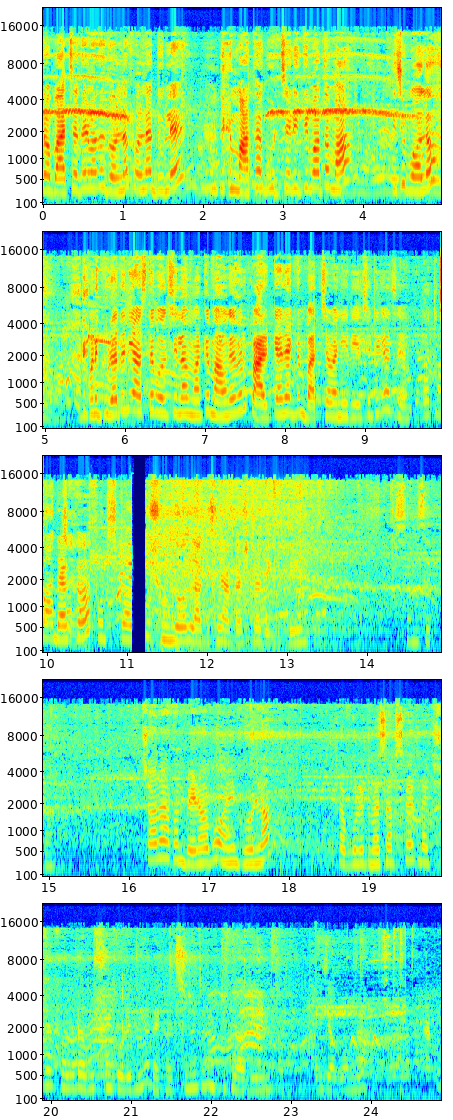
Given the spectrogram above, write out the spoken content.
তো বাচ্চাদের মতো দোলনা ফোলনা দুলে মাথা ঘুরছে রীতিমতো মা। কিছু বলো? মানে ঘুরাতে নিয়ে আসতে বলছিলাম মাকে। মা আমাকে এবার পার্কে আর একদম বাচ্চা বানিয়ে দিয়েছে ঠিক আছে? দেখো। Food stall. সুন্দর লাগছে আকাশটা দেখতে। সানসেটটা চলো এখন বের হব আমি ঘুরলাম। সবগুলো তোমার সাবস্ক্রাইব লাইক শেয়ার ফলোটা অবশ্যই করে দিও। দেখা হচ্ছে না তুমি একটু ব্লগে যাব আমরা। এখন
